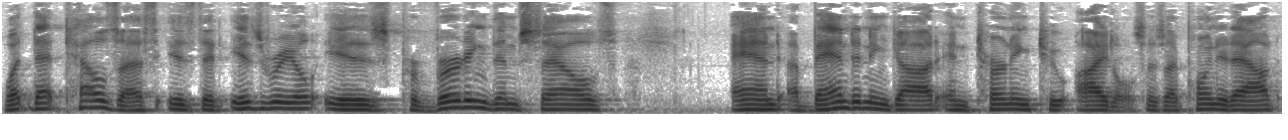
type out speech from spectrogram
What that tells us is that Israel is perverting themselves and abandoning God and turning to idols. As I pointed out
